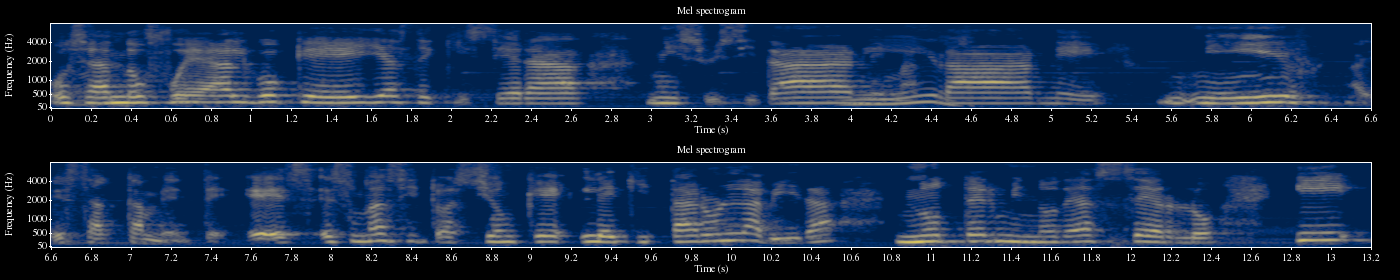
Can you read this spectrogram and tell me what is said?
O sea, no fue algo que ella se quisiera ni suicidar, ni, matar, ni, ni ir exactamente. Es, es una situación que le quitaron la vida, no terminó de hacerlo y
